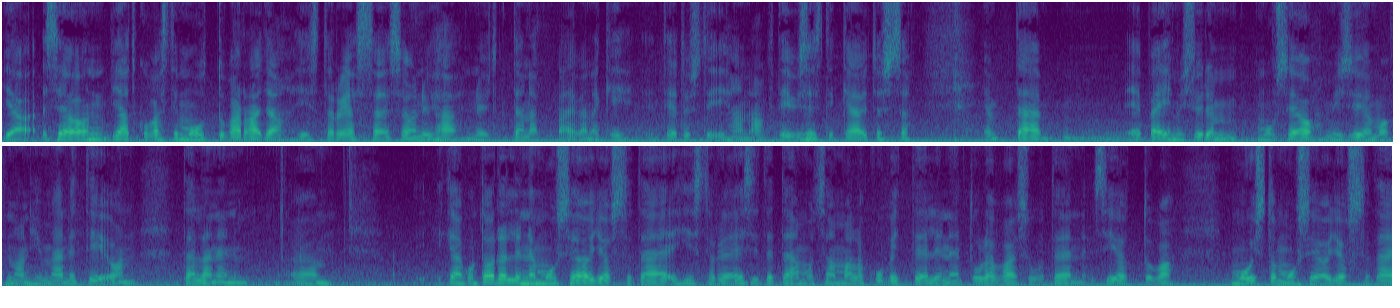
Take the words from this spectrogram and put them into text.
Ja se on jatkuvasti muuttuva raja historiassa ja se on yhä nyt tänä päivänäkin tietysti ihan aktiivisesti käytössä. Ja tämä epäihmisyyden museo, Museum of Non-Humanity, on tällainen ähm, ikään kuin todellinen museo, jossa tämä historia esitetään, mutta samalla kuvitteellinen tulevaisuuteen sijoittuva muistomuseo, jossa tämä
